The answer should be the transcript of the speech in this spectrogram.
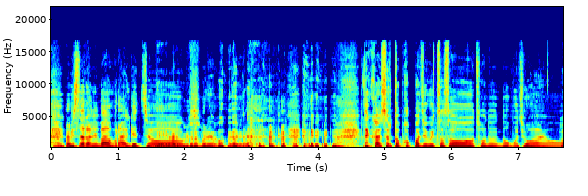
윗사람이 마음을 알겠죠. 네, 알고 그런 걸. 해보면. 네. 근데 갈수록 더 바빠지고 있어서 저는 너무 좋아요. 아,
